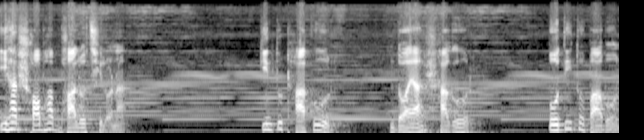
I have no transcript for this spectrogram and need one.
ইহার স্বভাব ভালো ছিল না। কিন্তু ঠাকুর দয়ার সাগর, পতিত পাবন,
